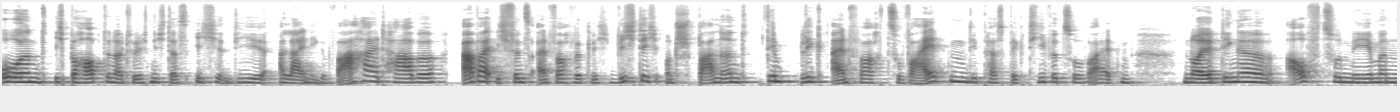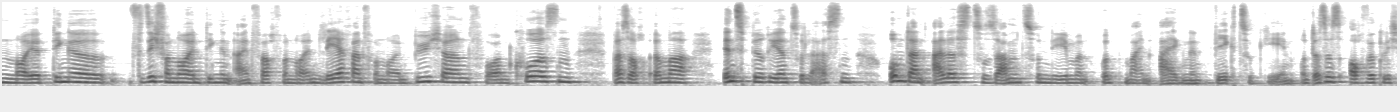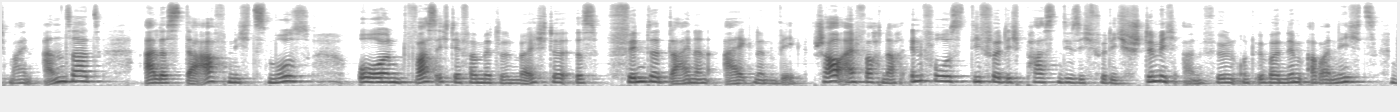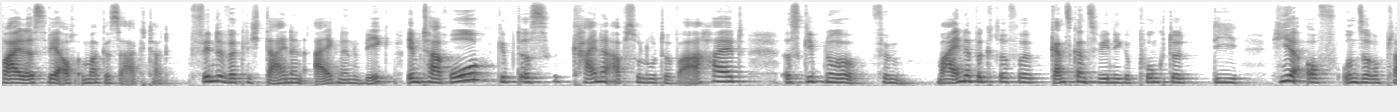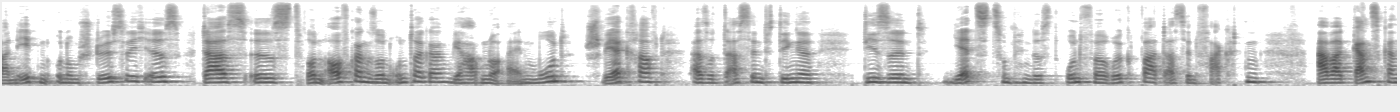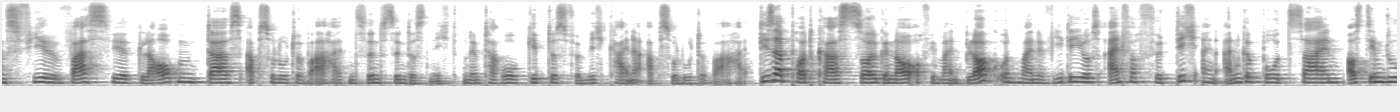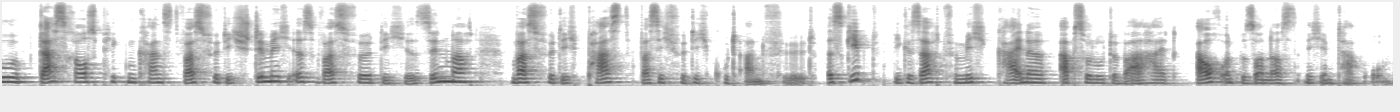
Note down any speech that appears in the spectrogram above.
Und ich behaupte natürlich nicht, dass ich die alleinige Wahrheit habe, aber ich finde es einfach wirklich wichtig und spannend, den Blick einfach zu weiten, die Perspektive zu weiten, neue Dinge aufzunehmen, neue Dinge, sich von neuen Dingen einfach, von neuen Lehrern, von neuen Büchern, von Kursen, was auch immer, inspirieren zu lassen, um dann alles zusammenzunehmen und meinen eigenen Weg zu gehen. Und das ist auch wirklich mein Ansatz, alles darf, nichts muss. Und was ich dir vermitteln möchte, ist, finde deinen eigenen Weg. Schau einfach nach Infos, die für dich passen, die sich für dich stimmig anfühlen und übernimm aber nichts, weil es wer auch immer gesagt hat. Finde wirklich deinen eigenen Weg. Im Tarot gibt es keine absolute Wahrheit. Es gibt nur für meine Begriffe ganz, ganz wenige Punkte, die hier auf unserem Planeten unumstößlich ist. Das ist Sonnenaufgang, Sonnenuntergang. Wir haben nur einen Mond, Schwerkraft. Also das sind Dinge, die sind jetzt zumindest unverrückbar. Das sind Fakten. Aber ganz, ganz viel, was wir glauben, dass absolute Wahrheiten sind, sind es nicht. Und im Tarot gibt es für mich keine absolute Wahrheit. Dieser Podcast soll genau auch wie mein Blog und meine Videos einfach für dich ein Angebot sein, aus dem du das rauspicken kannst, was für dich stimmig ist, was für dich Sinn macht, was für dich passt, was sich für dich gut anfühlt. Es gibt, wie gesagt, für mich keine absolute Wahrheit, auch und besonders nicht im Tarot.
